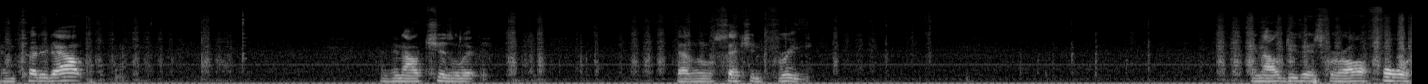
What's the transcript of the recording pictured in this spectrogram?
and cut it out and then I'll chisel it that little section free and I'll do this for all four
